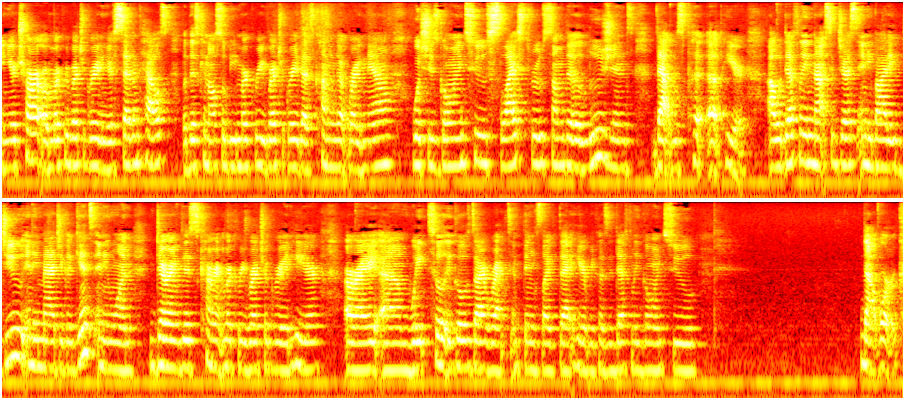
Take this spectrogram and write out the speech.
in your chart or Mercury retrograde in your seventh house, but this can also be Mercury retrograde that's coming up right now, which is going to slice through some of the illusions that was put up here. I would definitely not suggest anybody do any magic against anyone during this current Mercury retrograde here. All right, um, wait till it goes direct and things like that here because it's definitely going to not work.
